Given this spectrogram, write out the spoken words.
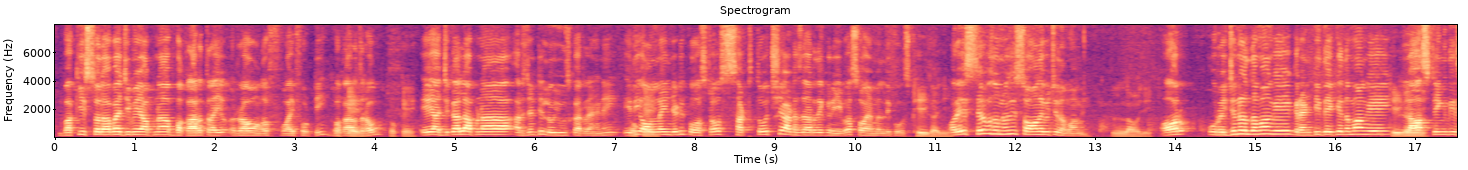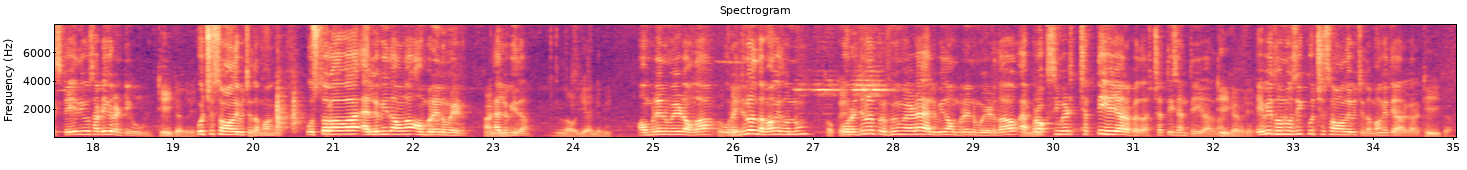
ਬਾਕੀ ਇਸ ਤੋਂ ਇਲਾਵਾ ਜਿਵੇਂ ਆਪਣਾ ਬਕਾਰਤ ਰਾਓ ਆਉਂਦਾ 540 ਬਕਾਰਤ ਰਾਓ। ਇਹ ਅੱਜ ਕੱਲ ਆਪਣਾ ਅਰਜੈਂਟਿਲੋ ਯੂਜ਼ ਕਰ ਰਹੇ ਨੇ। ਇਹਦੀ ਆਨਲਾਈਨ ਜਿਹੜੀ ਕੋਸਟ ਆ ਉਹ 60 ਤੋਂ 66000 ਦੇ ਕਰੀਬ ਆ 100 ml ਦੀ ਕੋਸਟ ਠੀਕ ਹੈ ਜੀ। ਔਰ ਇਹ ਸਿਰਫ ਤੁਹਾਨੂੰ ਅਸੀਂ 100 ਦੇ ਵਿੱਚ ਦਵਾਂਗੇ। ਲਓ ਜੀ। ਔਰ ਓਰੀਜਨਲ ਦਵਾਂਗੇ ਗਾਰੰਟੀ ਦੇ ਕੇ ਦਵਾਂਗੇ ਲਾਸਟਿੰਗ ਦੀ ਸਟੇ ਦੀ ਉਹ ਸਾਡੀ ਗਾਰੰਟੀ ਹੋਊਗੀ। ਠੀਕ ਹੈ ਵੀਰੇ। ਕੁਝ 100 ਦੇ ਵਿੱਚ ਦਵਾਂਗੇ। ਉਸ ਤੋਂ ਇਲਾਵਾ ਐਲਵੀ ਦਾ ਆਉਂਦਾ ਓਮਬਰੇਨੋਮੇਡ ਐਲਵੀ ਦਾ। ਲਓ ਜੀ ਐਲ ਵੀ ਓਮਬਰੇਨੋਮੇਡ ਆਉਂਦਾ ਓਰੀਜਨਲ ਦਵਾਂਗੇ ਤੁਹਾਨੂੰ। ਓਰੀਜਨਲ ਪਰਫਿਊਮ ਜਿਹੜਾ ਐਲਵੀ ਦਾ ਓਮਬਰੇਨੋਮੇਡ ਦਾ ਅਪਰੋਕਸੀਮੇਟ 36000 ਰੁਪਏ ਦਾ 36 37000 ਦਾ। ਠੀਕ ਹੈ ਵੀਰੇ। ਇਹ ਵੀ ਤੁਹਾਨੂੰ ਅਸੀਂ ਕੁਝ 100 ਦੇ ਵਿੱਚ ਦਵਾਂਗੇ ਤਿਆਰ ਕਰਕੇ। ਠੀਕ ਆ।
